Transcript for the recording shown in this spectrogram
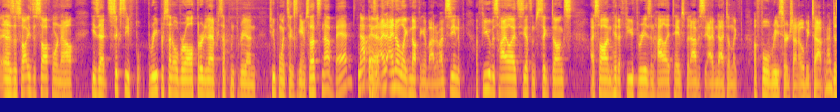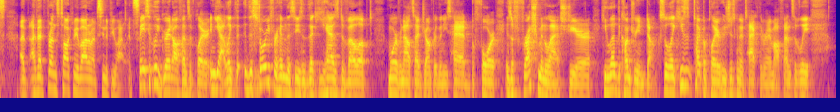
as a he's a sophomore now. He's at 63% overall, 39% from three on 2.6 games. So that's not bad. Not bad. I, I, know like nothing about him. I've seen a few of his highlights. He's got some sick dunks. I saw him hit a few threes in highlight tapes, but obviously I've not done like a full research on Obi Top, and I've just I've, I've had friends talk to me about him. I've seen a few highlights. Basically, great offensive player, and yeah, like the, the story for him this season is that he has developed more of an outside jumper than he's had before. As a freshman last year, he led the country in dunks. So like he's the type of player who's just going to attack the rim offensively.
